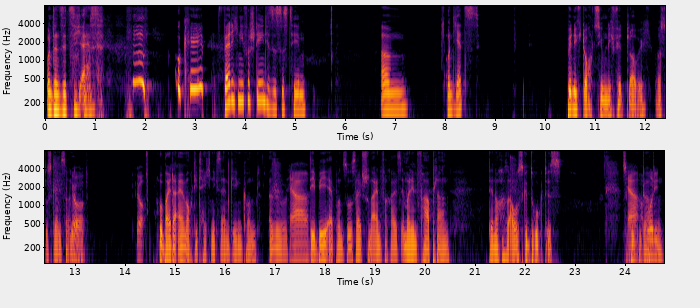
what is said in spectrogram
Und dann sitze ich, äh, hm, okay, werde ich nie verstehen, dieses System. Ähm, und jetzt bin ich doch ziemlich fit, glaube ich, was das Ganze angeht. Ja. ja. Wobei da einem auch die Technik sehr entgegenkommt. Also ja. DB-App und so ist halt schon einfacher als immer den Fahrplan der noch so ausgedruckt ist. Zu ja, obwohl die,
